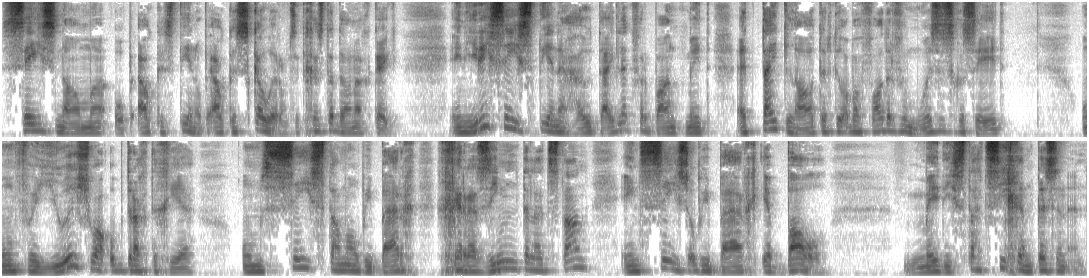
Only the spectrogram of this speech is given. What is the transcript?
ses name op elke steen, op elke skouer. Ons het gister daarna gekyk. En hierdie ses stene hou duidelik verband met 'n tyd later toe Abba Vader vir Moses gesê het om vir Joshua opdrag te gee om ses stamme op die berg Gerizim te laat staan en ses op die berg Ebal met die stad Sichem tussenin.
